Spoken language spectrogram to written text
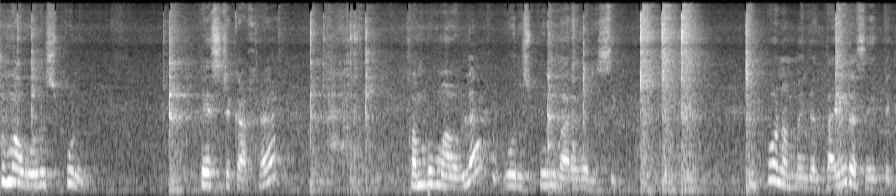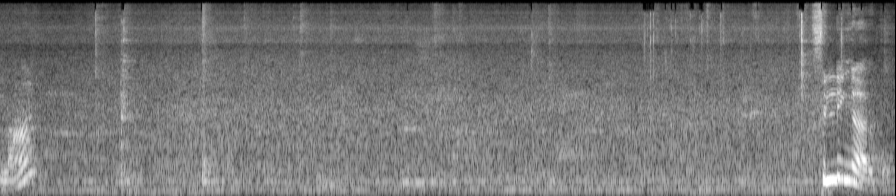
சும்மா ஒரு ஸ்பூன். டேஸ்ட்டுக்காக. கம்பு மாவில் ஒரு ஸ்பூன் வரகரிசி. இப்போது நம்ம இந்த தயிரை சேர்த்துக்கலாம். ஃபில்லிங்காக இருக்கும்.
